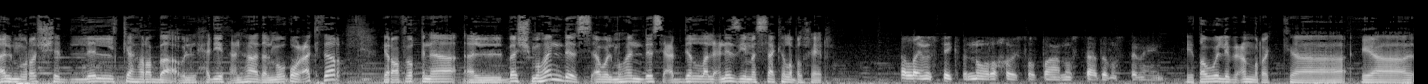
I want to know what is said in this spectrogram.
المرشد للكهرباء وللحديث عن هذا الموضوع أكثر يرافقنا البش مهندس أو المهندس عبد الله العنزي. مساك الله بالخير. الله يمسيك بالنور أخوي سلطان والساده المستمعين. يطول لي بعمرك آه، يا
